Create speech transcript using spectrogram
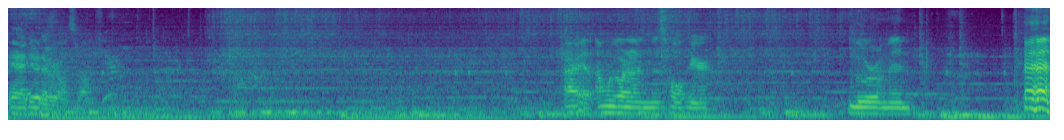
Yeah, I do it every once in a while. Alright, I'm gonna go down in this hole here. Lure him in.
